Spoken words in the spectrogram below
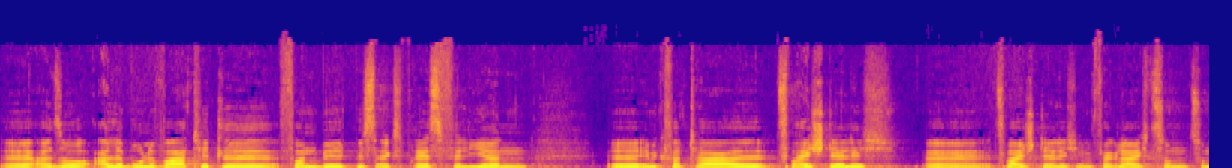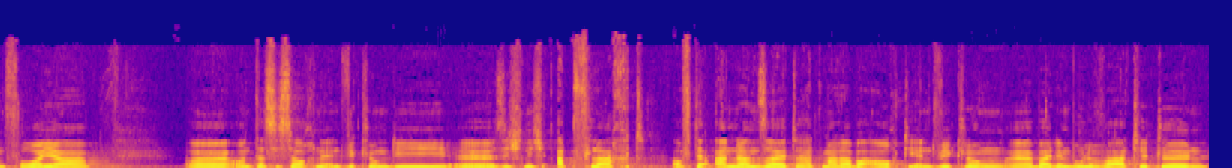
also alle Boulevardtitel von Bild bis Express verlieren im Quartal zweistellig äh, zweistellig im Vergleich zum, zum Vorjahr. Äh, und das ist auch eine Entwicklung, die äh, sich nicht abflacht. Auf der anderen Seite hat man aber auch die Entwicklung äh, bei den Boulevardtiteln,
